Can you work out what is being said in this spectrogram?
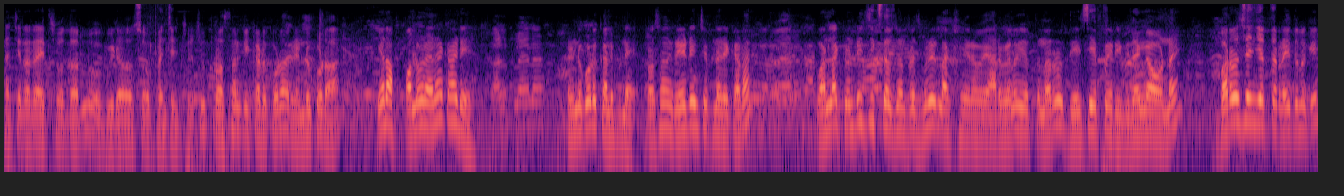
నచ్చిన రైతు సోదరులు వీడియోస్ ఓపెన్ చేయొచ్చు ప్రస్తుతానికి ఇక్కడ కూడా రెండు కూడా. ఏనా పళ్ళునైనా కాడి? రెండు కూడా కలిపినాయి. ప్రస్తుతానికి రేట్ ఏం చెప్పినారు ఇక్కడ? One lakh twenty six thousand price మీరు లక్ష ఇరవై ఆరు వేలు చెప్తున్నారు. దేశీయ పేరు ఈ విధంగా ఉన్నాయి. భరోసా ఏం చెప్తారు రైతులకి?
